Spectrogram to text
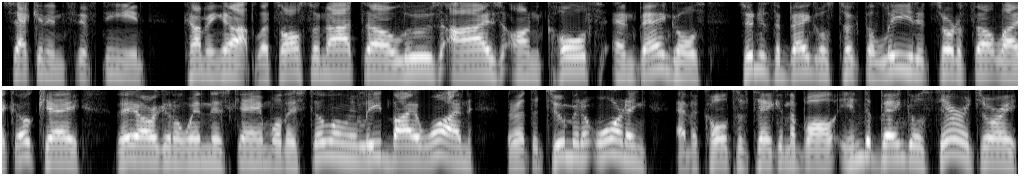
second and 15 coming up. Let's also not uh, lose eyes on Colts and Bengals. As soon as the Bengals took the lead, it sort of felt like, okay, they are going to win this game. Well, they still only lead by one. They're at the two minute warning, and the Colts have taken the ball into Bengals territory.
